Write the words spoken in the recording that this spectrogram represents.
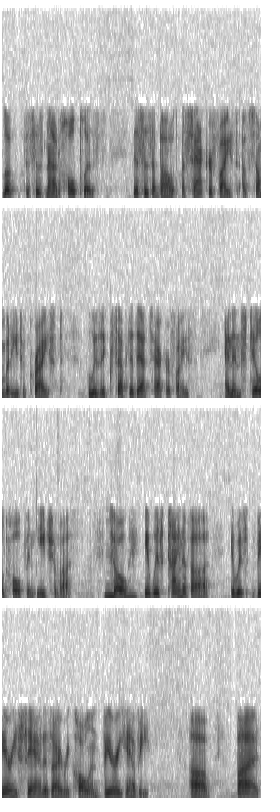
look, this is not hopeless. This is about a sacrifice of somebody to Christ who has accepted that sacrifice and instilled hope in each of us. Mm-hmm. So it was kind of a, it was very sad as I recall and very heavy. Uh, but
